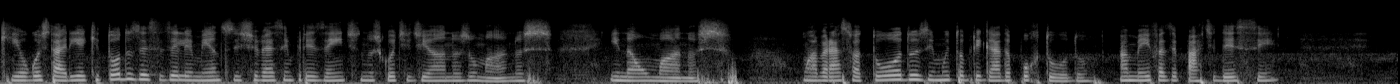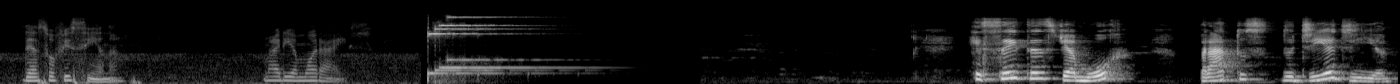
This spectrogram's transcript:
que eu gostaria que todos esses elementos estivessem presentes nos cotidianos humanos e não humanos. Um abraço a todos e muito obrigada por tudo. Amei fazer parte desse dessa oficina. Maria Moraes. Receitas de amor, pratos do dia a dia.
